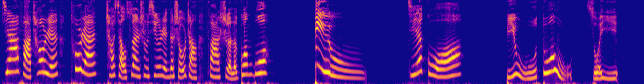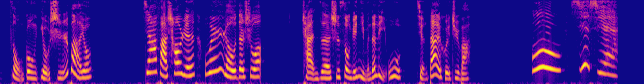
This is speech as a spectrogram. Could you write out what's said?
加法超人突然朝小算术星人的手掌发射了光波，biu，结果比五多五，所以总共有十把哟。加法超人温柔地说：“铲子是送给你们的礼物，请带回去吧。”哦，谢谢！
